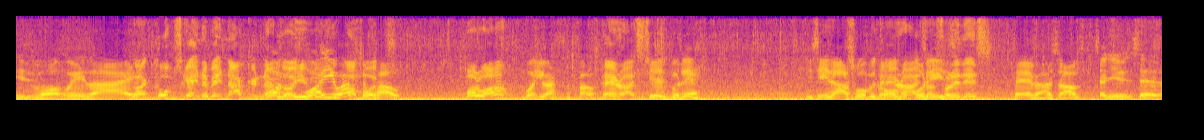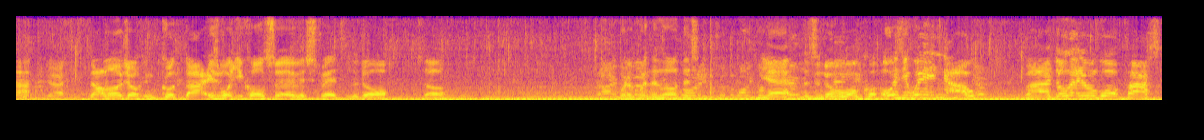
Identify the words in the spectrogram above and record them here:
is what we like. My cup's getting a bit knackered now What, though. You've what are you after, pal? What what? What are you after, pal? Pay rise. Cheers, buddy. You see, that's what we call the rise, buddies. that's what it is. Pay rise. I'll pretend you didn't say that. Yeah. No, I'm not joking. Good. That is what you call service, straight to the door. So. Right, Gonna quickly load this. Yeah, there's another one. Oh, is he waiting now? Right, don't let anyone walk past.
